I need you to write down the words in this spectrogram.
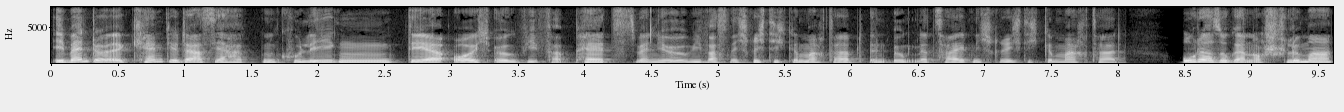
Eventuell kennt ihr das, ihr habt einen Kollegen, der euch irgendwie verpetzt, wenn ihr irgendwie was nicht richtig gemacht habt, in irgendeiner Zeit nicht richtig gemacht hat. Oder sogar noch schlimmer,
